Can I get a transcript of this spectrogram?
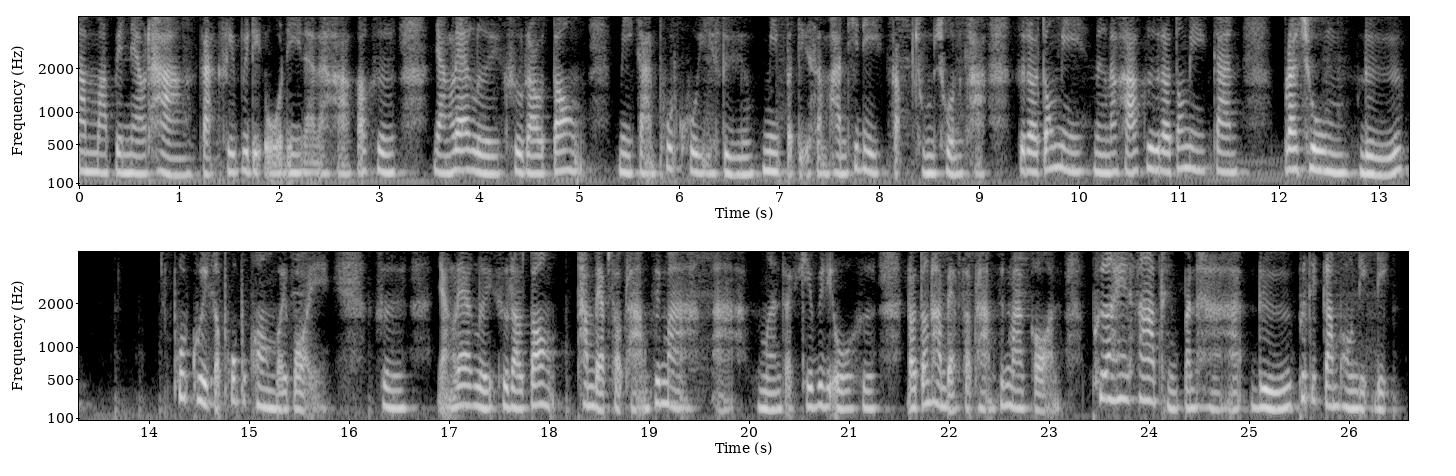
นำมาเป็นแนวทางจากคลิปวิดีโอนี้นะคะ ก็คืออย่างแรกเลยคือเราต้องมีการพูดคุยหรือมีปฏิสัมพันธ์ที่ดีกับชุมชนค่ะ คือเราต้องมีหนึ่งนะคะ คือเราต้องมีการประชุมหรือพูดคุยกับผู้ปกครองบ่อยๆ คืออย่างแรกเลยคือเราต้องทำแบบสอบถามขึ้นมาอ่าเหมือนจากคลิปวิดีโอคือ เราต้องทำแบบสอบถามขึ้นมาก่อน เพื่อให้ทราบถึงปัญหาหรือพฤติกรรมของเด็กๆ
